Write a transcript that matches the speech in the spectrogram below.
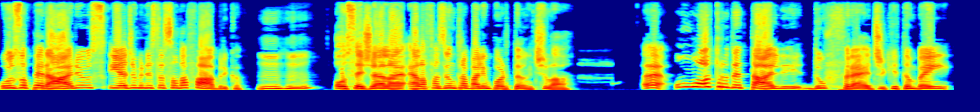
os operários e a administração da fábrica. Uhum. Ou seja, ela, ela fazia um trabalho importante lá. É, um outro detalhe do Fred que também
